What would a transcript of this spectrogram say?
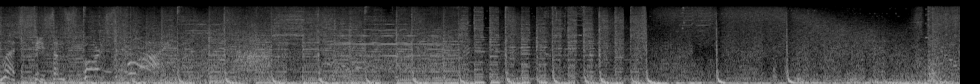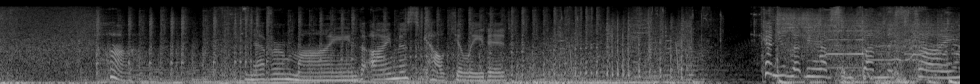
Let's see some sparks fly! Never mind. I miscalculated. Can you let me have some fun this time?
